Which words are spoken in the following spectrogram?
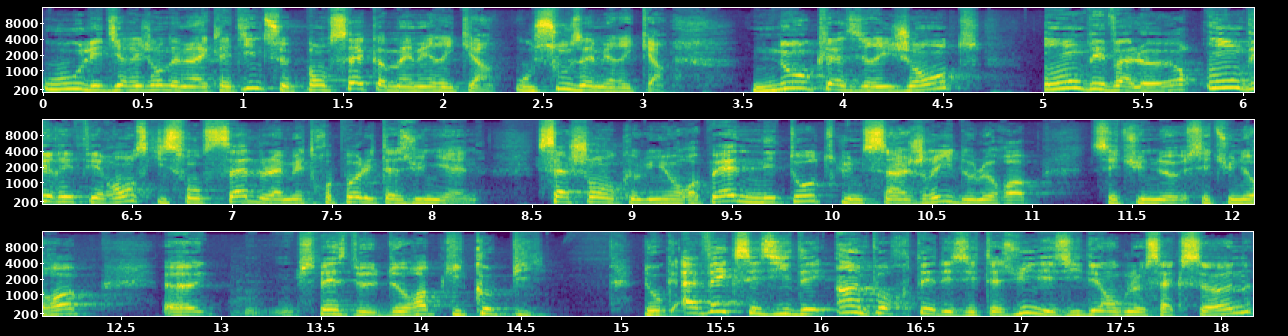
où les dirigeants d'Amérique latine se pensaient comme américains ou sous-américains. Nos classes dirigeantes ont des valeurs, ont des références qui sont celles de la métropole états-unienne, sachant que l'Union européenne n'est autre qu'une singerie de l'Europe. C'est une, une, Europe, euh, une espèce d'Europe qui copie. Avec ces idées importées des États-Unis, des idées anglo-saxonnes,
